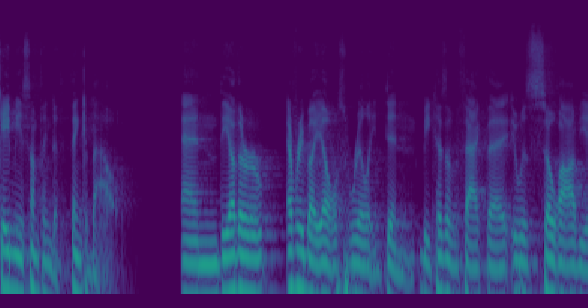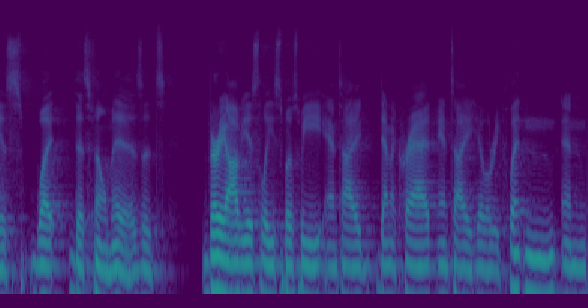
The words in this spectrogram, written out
gave me something to think about, and the other everybody else really didn't because of the fact that it was so obvious what this film is. It's very obviously supposed to be anti-democrat, anti-Hillary Clinton, and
